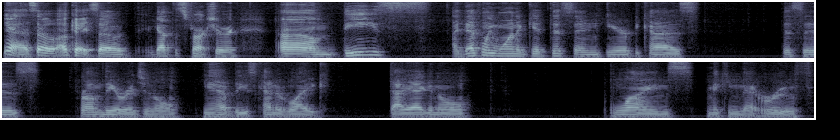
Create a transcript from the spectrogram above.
yeah. So okay, so got the structure. Um, these I definitely want to get this in here because this is from the original. You have these kind of like diagonal lines making that roof.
